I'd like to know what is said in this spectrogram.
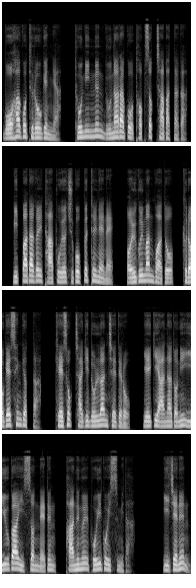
뭐 하고 들어오겠냐. 돈 있는 누나라고 덥석 잡았다가 밑바닥을 다 보여주고 끝을 내내 얼굴만 봐도 그러게 생겼다. 계속 자기 논란 제대로 얘기 안 하더니 이유가 있었네 등 반응을 보이고 있습니다. 이제는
